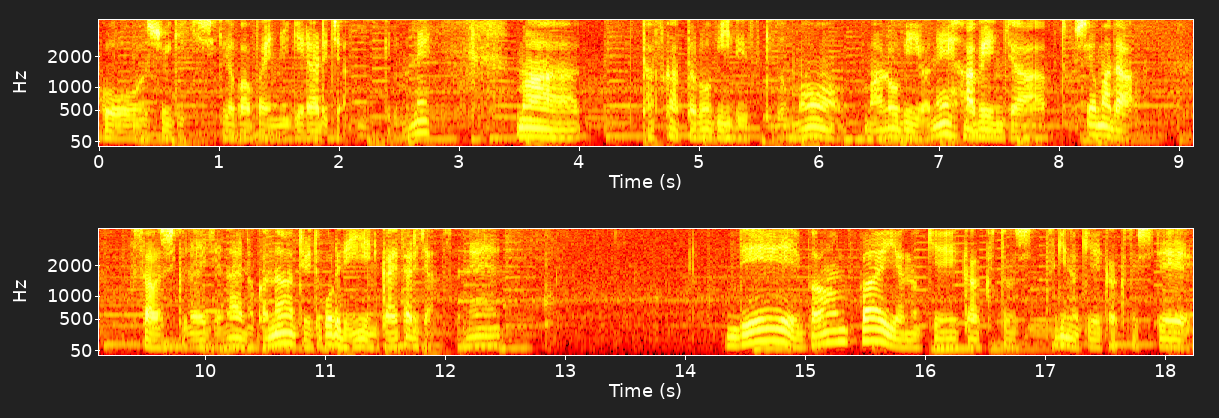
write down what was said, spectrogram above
こう、襲撃してきたヴァンパイアに逃げられちゃうんですけどもね。まあ、助かったロビーですけども、まあ、ロビーはね、アベンジャーとしてはまだふさわしくないんじゃないのかなというところで家に帰されちゃうんですよね。で、ヴァンパイアの計画とし、次の計画として、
